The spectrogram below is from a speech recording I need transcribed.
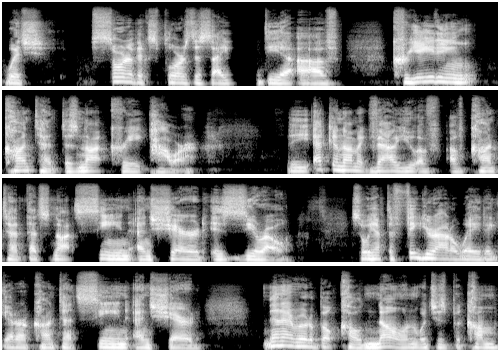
which sort of explores this idea of creating content does not create power. the economic value of, of content that's not seen and shared is zero. So we have to figure out a way to get our content seen and shared. Then I wrote a book called Known, which has become,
